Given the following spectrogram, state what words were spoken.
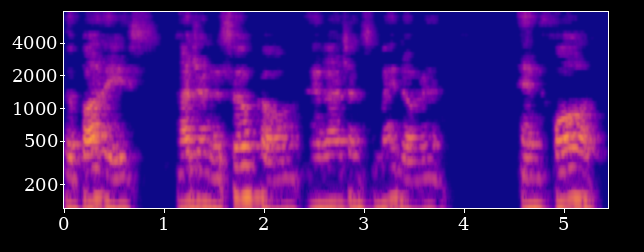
The bodies, Ajahn Asoko and Ajahn Sumedho, and all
